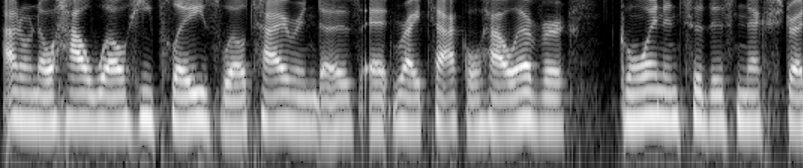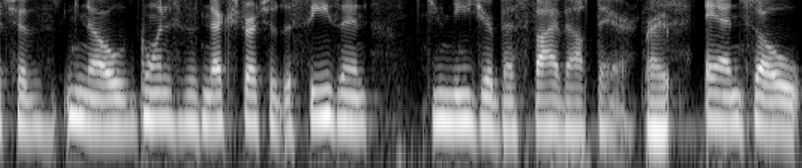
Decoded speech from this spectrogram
I don't know how well he plays well Tyron does at right tackle. However, going into this next stretch of you know going into this next stretch of the season, you need your best five out there. Right. And so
